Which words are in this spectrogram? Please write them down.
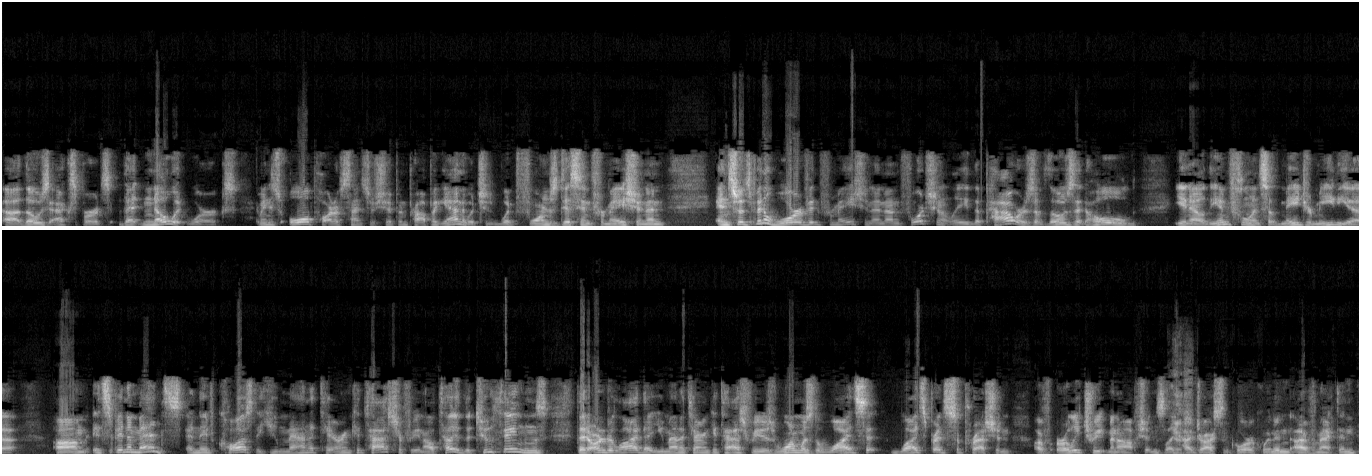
uh, those experts that know it works. I mean, it's all part of censorship and propaganda, which is what forms disinformation. And and so it's been a war of information. And unfortunately, the powers of those that hold, you know, the influence of major media, um, it's been immense, and they've caused a humanitarian catastrophe. And I'll tell you, the two things that underlie that humanitarian catastrophe is one was the wide, widespread suppression of early treatment options like yes. hydroxychloroquine and ivermectin,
